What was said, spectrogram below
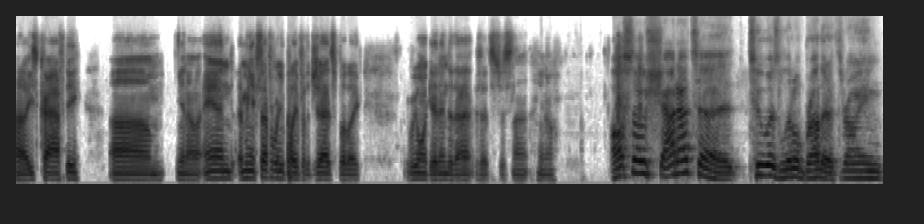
Uh, he's crafty, um, you know, and I mean, except for when he played for the Jets, but like we won't get into that because that's just not, you know. Also, shout out to Tua's little brother throwing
